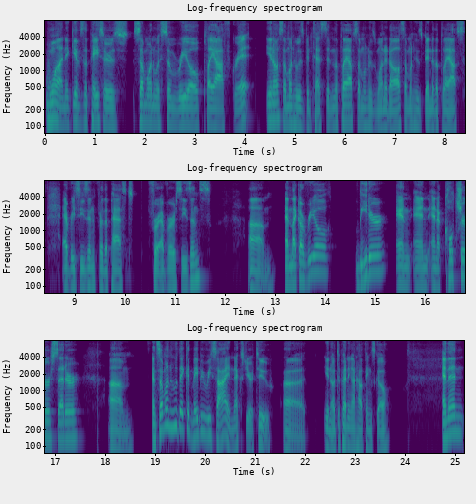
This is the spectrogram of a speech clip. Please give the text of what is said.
one, it gives the Pacers someone with some real playoff grit. You know, someone who has been tested in the playoffs, someone who's won it all, someone who's been to the playoffs every season for the past forever seasons. Um, and like a real leader and and and a culture setter um, and someone who they could maybe resign next year too. Uh, you know, depending on how things go. And then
